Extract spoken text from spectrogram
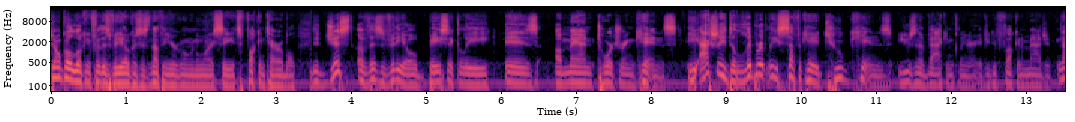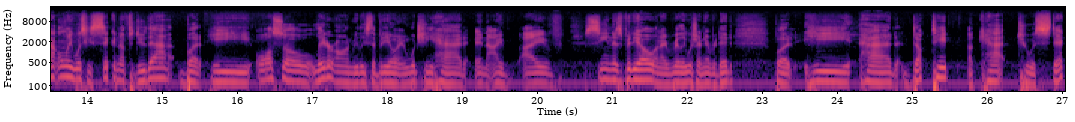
Don't go looking for this video because there's nothing you're going to want to see. It's fucking terrible. The gist of this video basically is a man torturing kittens. He actually deliberately suffocated two kittens using a vacuum cleaner, if you could fucking imagine. Not only was he sick enough to do that, but he also later on released a video in which he had, and I've, I've seen this video and I really wish I never did, but he had duct tape a cat to a stick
